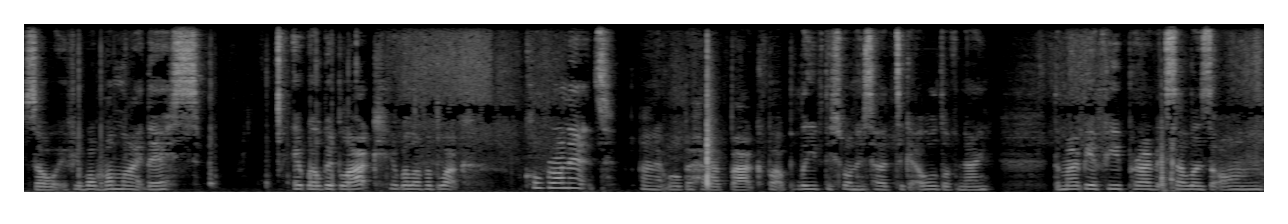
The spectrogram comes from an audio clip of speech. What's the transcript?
So if you want one like this, it will be black. It will have a black cover on it and it will be hardback. But I believe this one is hard to get hold of now. There might be a few private sellers on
